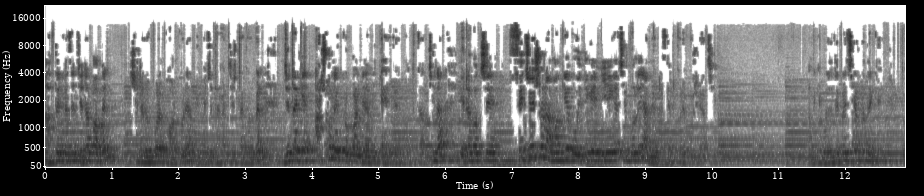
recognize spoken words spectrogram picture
হাতের কাছে যেটা পাবেন, সেটার উপরে ভর করে আপনি বেঁচে থাকার চেষ্টা করবেন। যেটাকে আসলে প্রপারলি আমি ক্যারিয়ার করতে চাচ্ছি না, এটা হচ্ছে সিচুয়েশন আমাকে ওই দিকে নিয়ে গেছে বলেই আমি ওটা সেট করে বসে আছি। আমি কি বোঝাতে পেরেছি আপনাদেরকে? তো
